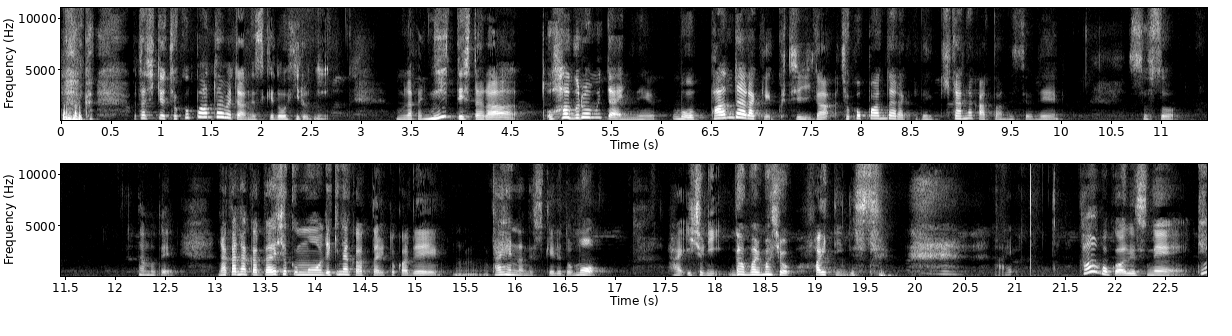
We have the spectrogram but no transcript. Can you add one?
なんか、私今日チョコパン食べたんですけど、お昼に。もうなんか、にってしたら、お歯黒みたいにね、もうパンだらけ、口が。チョコパンだらけで汚かったんですよね。そうそう。なので、なかなか外食もできなかったりとかで、うん、大変なんですけれども、はい、一緒に頑張りましょう。ファイティンです。はい。韓国はですね、天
